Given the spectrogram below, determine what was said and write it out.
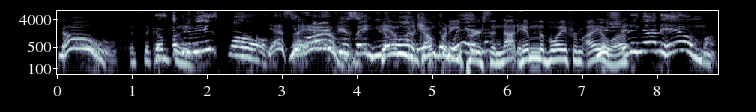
No, it's the company. It's. WWE's fault. Yes, you I are am. if you're saying you him, don't want the him company person, not him, the boy from Iowa. You're shitting on him.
